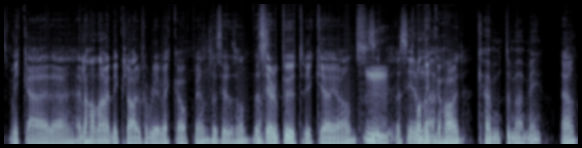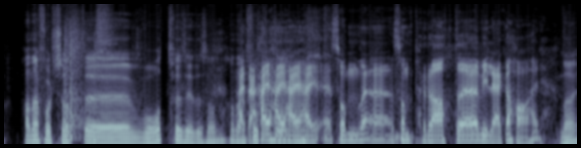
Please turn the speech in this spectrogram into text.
Som ikke er øh, Eller han er veldig klar for å bli vekka opp igjen, for å si det sånn. Det ser du på uttrykket i øya hans. Mm. Som han ikke har. Come to mummy. Ja. Han er fortsatt uh, våt, for å si det sånn. Han Nei, er det- hei, hei, hei, hei. Sånn, eh, sånn prat uh, vil jeg ikke ha her. Nei.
